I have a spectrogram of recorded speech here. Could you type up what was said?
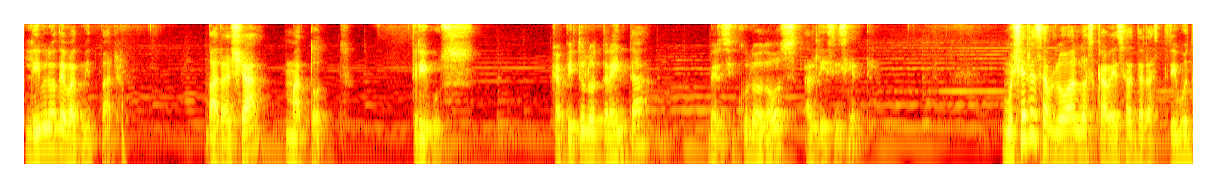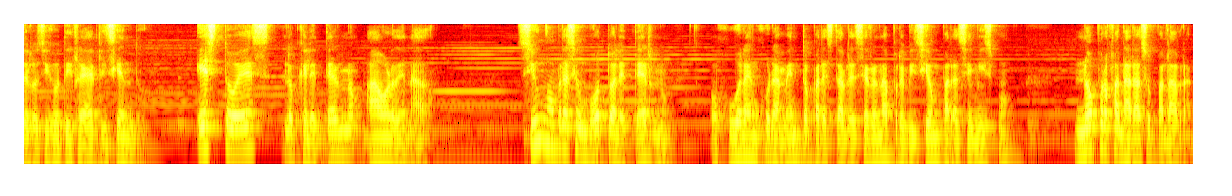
libro de Badmitbar. Parashá Matot, tribus. Capítulo 30, versículo 2 al 17. Moshe les habló a las cabezas de las tribus de los hijos de Israel diciendo, Esto es lo que el Eterno ha ordenado. Si un hombre hace un voto al Eterno o jura un juramento para establecer una prohibición para sí mismo, no profanará su palabra,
